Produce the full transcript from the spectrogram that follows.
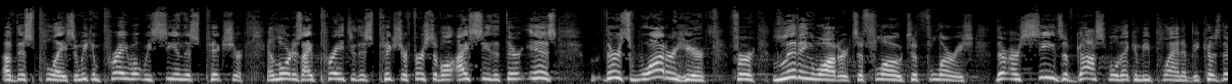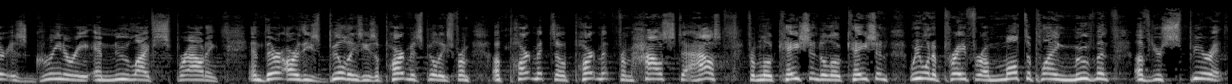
of this place, and we can pray what we see in this picture. And Lord, as I pray through this picture, first of all, I see that there is, there's water here for living water to flow, to flourish. There are seeds of gospel that can be planted because there is greenery and new life sprouting. And there are these buildings, these apartments buildings from apartment to apartment, from house to house, from location to location. We want to pray for a multiplying movement of your spirit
